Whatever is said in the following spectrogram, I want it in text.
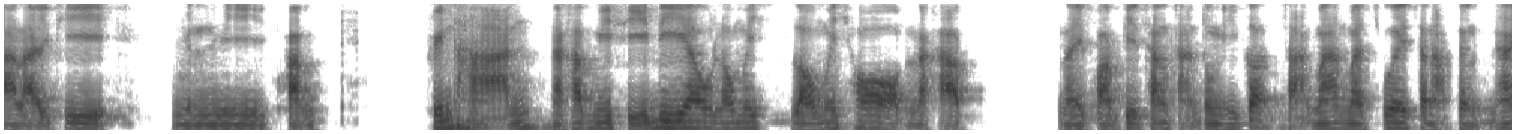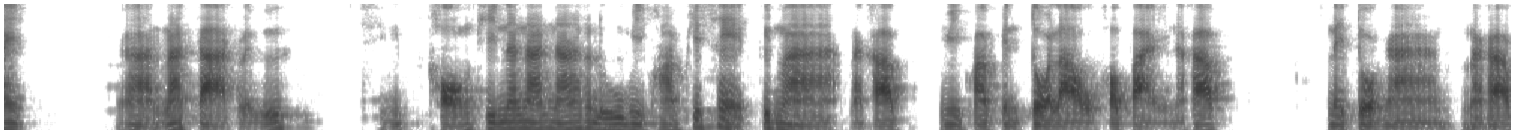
อะไรที่มันมีความพื้นฐานนะครับ มีสีเดียวเราไม่เราไม่ชอบนะครับ ในความคิดสร้างสรรค์ตรงนี้ก็สามารถมาช่วยสนับสนุนให้ หน้ากากหรือของชิ้นนั้นๆนะดูมีความพิเศษขึ้นมานะครับ มีความเป็นตัวเราเข้าไปนะครับ ในตัวงานนะครับ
